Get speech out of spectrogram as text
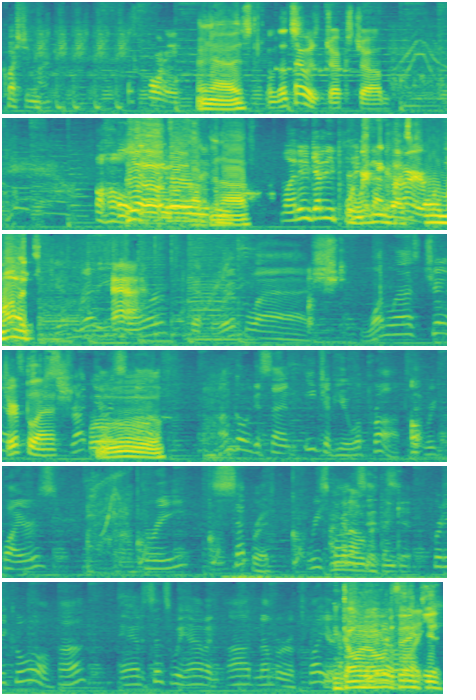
Question mark. Funny. Who knows? I thought that was Juk's job. Oh, Popping off. well, I didn't get any We're points winning that by time. so much. Get ready Yeah. for. One last chance. Thriplash. to strut your Ooh. Stuff. I'm going to send each of you a prompt Oh. that requires three separate responses. I'm responses. gonna overthink it. Pretty cool, huh? And since we have an odd number of players, Don't overthink it.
